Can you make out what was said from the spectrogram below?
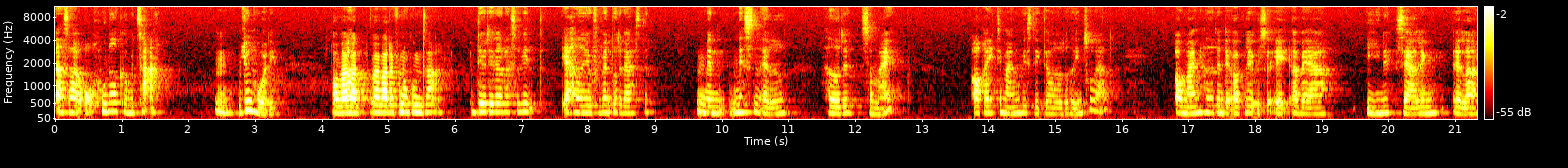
altså over 100 kommentarer mm. lynhurtigt. Og hvad, og var, hvad var det for nogle kommentarer? Det var det, der var så vildt. Jeg havde jo forventet det værste, mm. men næsten alle havde det som mig. Og rigtig mange vidste ikke, der var noget, der hed introvert. Og mange havde den der oplevelse af at være ene særling, eller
